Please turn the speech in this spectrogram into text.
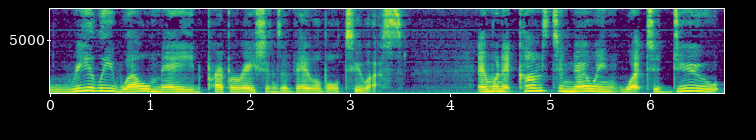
really well made preparations available to us. And when it comes to knowing what to do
